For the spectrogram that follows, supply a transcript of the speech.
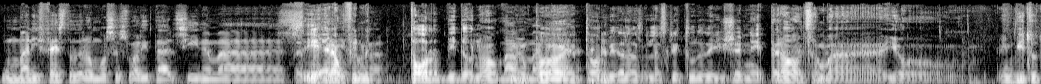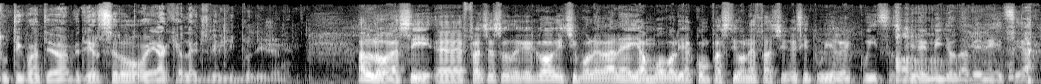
un manifesto dell'omosessualità al cinema. Sì, era un film torbido, no? Come un Mamma po' mia. è torbida la, la scrittura di Genet, però insomma io invito tutti quanti a vederselo e anche a leggere il libro di Genet. Allora, sì, eh, Francesco De Gregori ci voleva lei a muoverli a compassione e farci restituire il quiz, scrive Oh. Emilio da Venezia.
